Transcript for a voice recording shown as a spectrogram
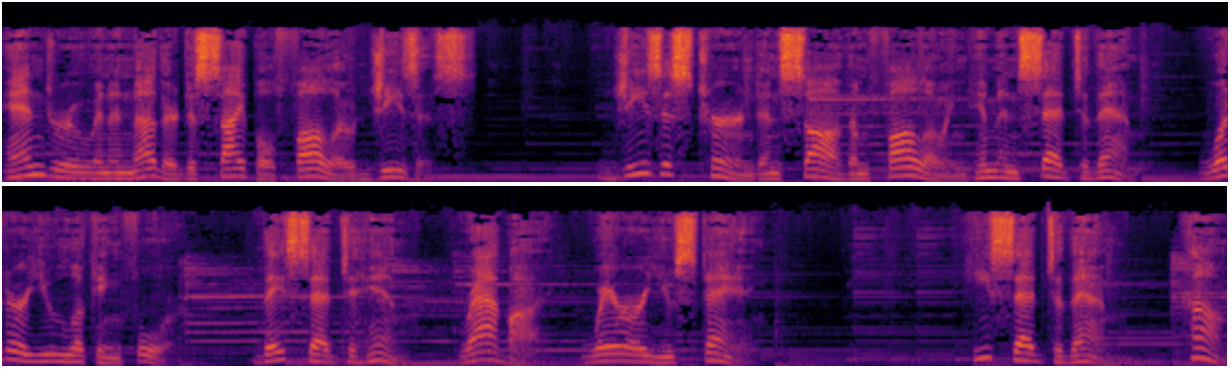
Andrew and another disciple followed Jesus. Jesus turned and saw them following him and said to them, What are you looking for? They said to him, Rabbi, where are you staying? He said to them, Come,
